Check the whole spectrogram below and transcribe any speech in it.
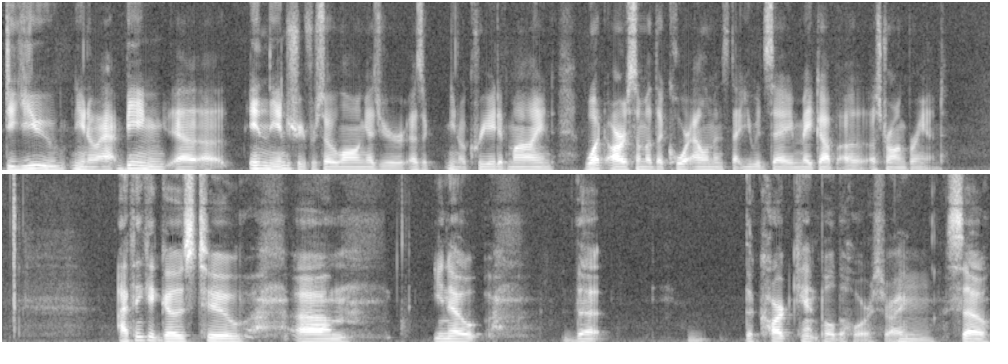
do you, you know, at being uh, uh, in the industry for so long as your, as a, you know, creative mind, what are some of the core elements that you would say make up a, a strong brand? I think it goes to, um, you know, the the cart can't pull the horse, right? So,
